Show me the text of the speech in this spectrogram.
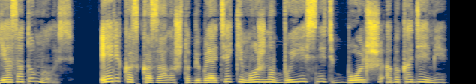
Я задумалась. Эрика сказала, что в библиотеке можно выяснить больше об Академии.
